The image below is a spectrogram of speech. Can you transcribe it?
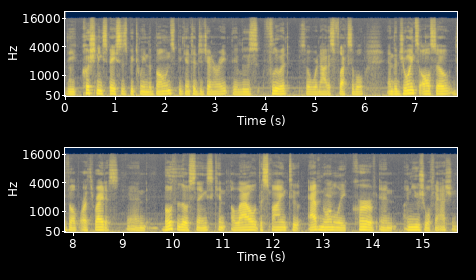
The cushioning spaces between the bones begin to degenerate, they lose fluid, so we're not as flexible. And the joints also develop arthritis. And both of those things can allow the spine to abnormally curve in an unusual fashion.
